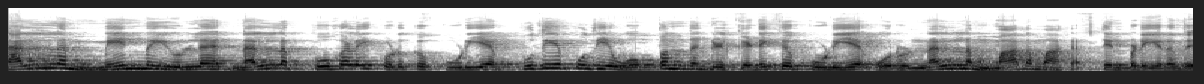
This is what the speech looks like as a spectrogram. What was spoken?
நல்ல மேன்மையுள்ள நல்ல புகழை கொடுக்கக்கூடிய புதிய புதிய ஒப்பந்தங்கள் கிடைக்கக்கூடிய ஒரு நல்ல மாதமாக தென்படுகிறது.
